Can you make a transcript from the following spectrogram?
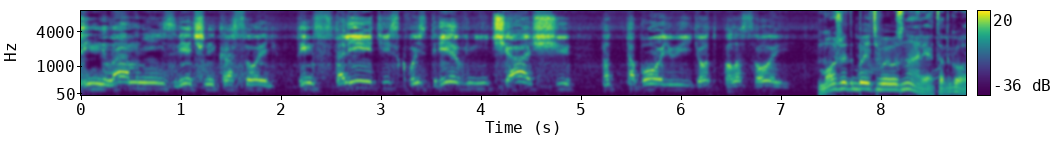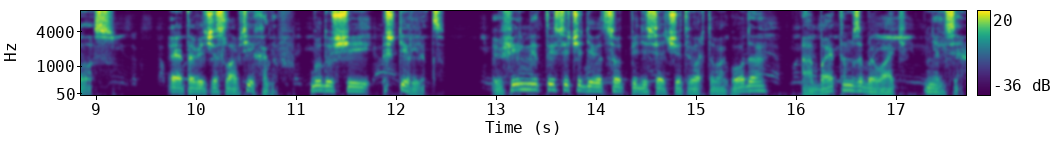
Ты мила мне извечной красой, Дым столетий сквозь древние чащи Над тобою идет полосой. Может быть, вы узнали этот голос. Это Вячеслав Тихонов, будущий Штирлиц. В фильме 1954 года об этом забывать нельзя.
